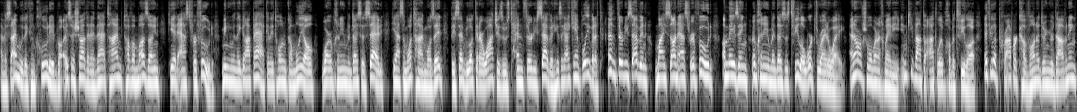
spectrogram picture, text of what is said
And Vesaimu, they concluded, but Shah, that at that time, Tava Mazain, he had asked for food. Meaning when they got back and they told him Gamliel what Reb Chanin ben Daisa said, he asked them, what time was it? They said, we looked at our watches, it was 1037. He's like, I can't believe it. At 1037, my son asked for food. Amazing. Reb Chanin ben Daisa's tefillah worked right away. And our Shmuel Bar Nachmani, im kivato at betfila, if you had proper kavana during your davening,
